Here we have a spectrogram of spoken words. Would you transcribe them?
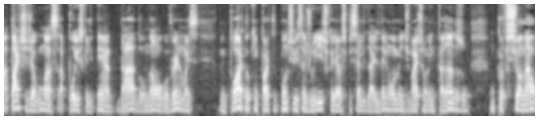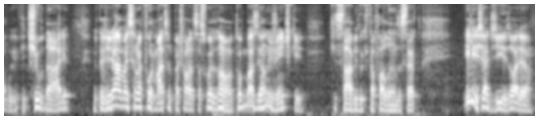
a parte de alguns apoios que ele tenha dado ou não ao governo, mas não importa, o que importa do ponto de vista jurídico, ele é a especialidade dele, um homem de mais de 90 anos, um, um profissional efetivo da área. Muita gente, ah, mas você não é formado, você não pode falar dessas coisas. Não, eu estou baseando em gente que, que sabe do que está falando, certo? Ele já diz, olha,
